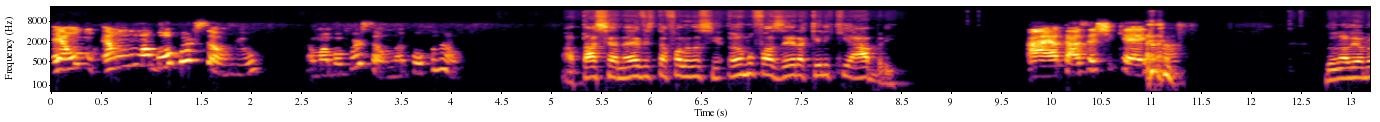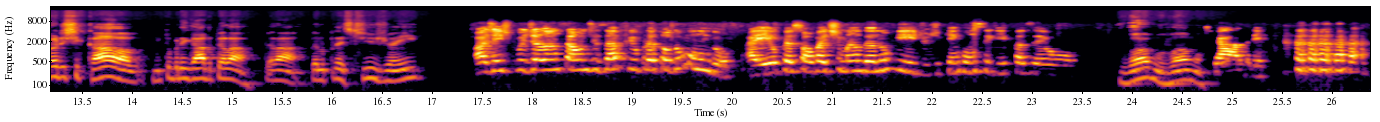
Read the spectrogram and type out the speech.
é, um, é uma boa porção, viu? É uma boa porção, não é pouco, não. A Tássia Neves está falando assim: amo fazer aquele que abre. Ah, a Tássia é chiquérrima. Dona Leonor Ishikawa, muito obrigado pela, pela, pelo prestígio aí. A gente podia lançar um desafio para todo mundo. Aí o pessoal vai te mandando o vídeo de quem conseguir fazer o. Vamos, vamos. Que abre.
